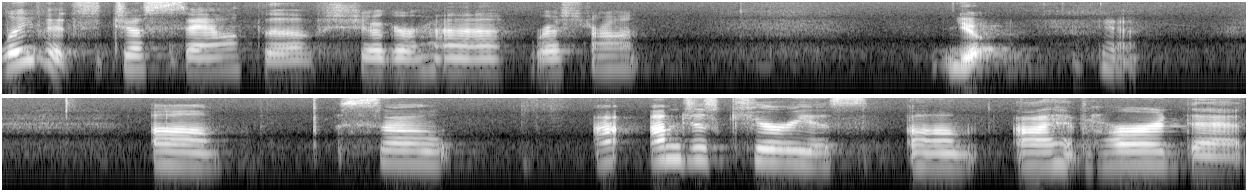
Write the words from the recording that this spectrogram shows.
believe it's just south of Sugar High Restaurant. Yep. Yeah. Um, so I, I'm just curious, um, I have heard that,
